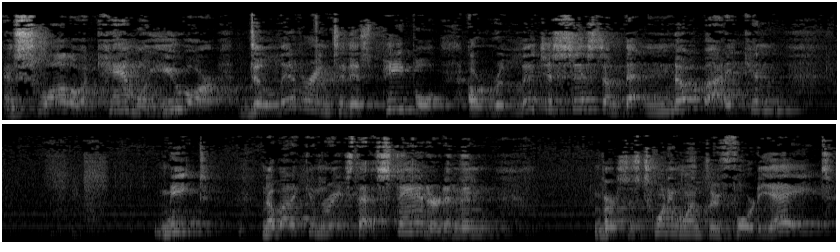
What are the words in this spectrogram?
and swallow a camel. You are delivering to this people a religious system that nobody can meet. Nobody can reach that standard. And then verses 21 through 48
